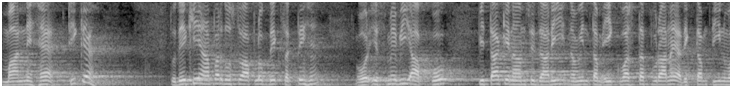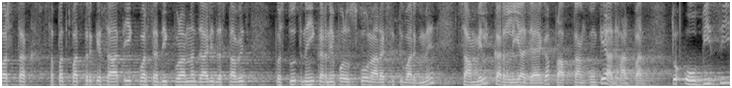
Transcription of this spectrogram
मान्य है, ठीक है? तो देखिए यहाँ पर दोस्तों आप लोग देख सकते हैं और इसमें भी आपको पिता के नाम से जारी नवीनतम एक वर्ष तक पुराना या अधिकतम तीन वर्ष तक शपथ पत्र के साथ एक वर्ष से अधिक पुराना जारी दस्तावेज़ प्रस्तुत नहीं करने पर उसको अनारक्षित वर्ग में शामिल कर लिया जाएगा प्राप्तांकों के आधार पर। तो ओबीसी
